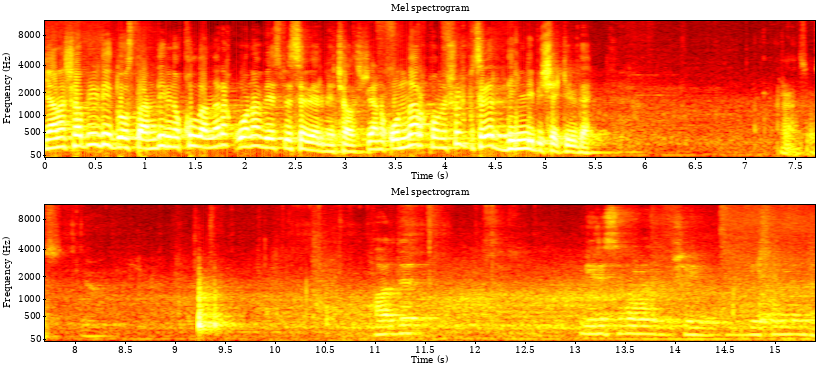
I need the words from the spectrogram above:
Yanaşabildiği dostların dilini kullanarak ona vesvese vermeye çalışır. Yani onlar konuşur bu sefer dilli bir şekilde. Razı olsun. Halde birisi bana şey geçenlerde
